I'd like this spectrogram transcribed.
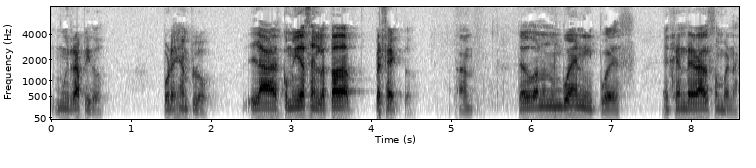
muy rápido. Por ejemplo, las comidas enlatadas, perfecto. te duran un buen y pues en general son buenas.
